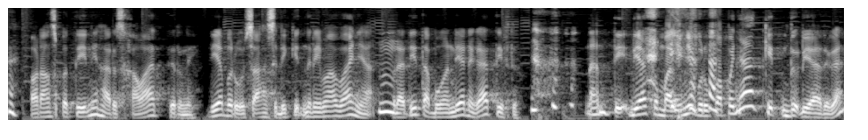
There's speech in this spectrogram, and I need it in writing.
Orang seperti ini harus khawatir nih. Dia berusaha sedikit nerima banyak. Hmm. Berarti tabungan dia negatif tuh. Nanti dia kembalinya berupa penyakit untuk dia tuh kan.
